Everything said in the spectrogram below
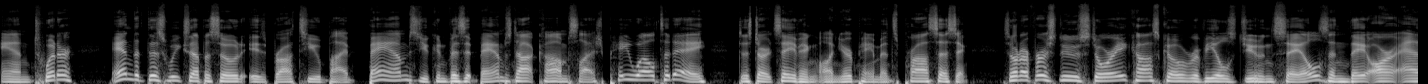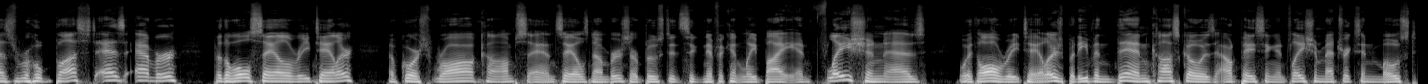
and Twitter, and that this week's episode is brought to you by BAMS. You can visit bams.com slash paywell today to start saving on your payments processing. So, in our first news story, Costco reveals June sales, and they are as robust as ever for the wholesale retailer. Of course, raw comps and sales numbers are boosted significantly by inflation, as with all retailers, but even then, Costco is outpacing inflation metrics in most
